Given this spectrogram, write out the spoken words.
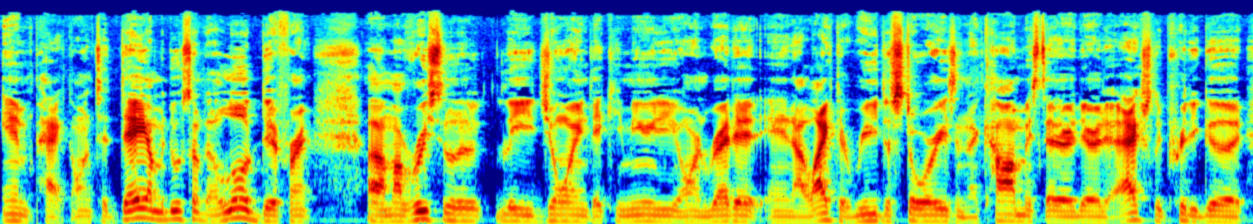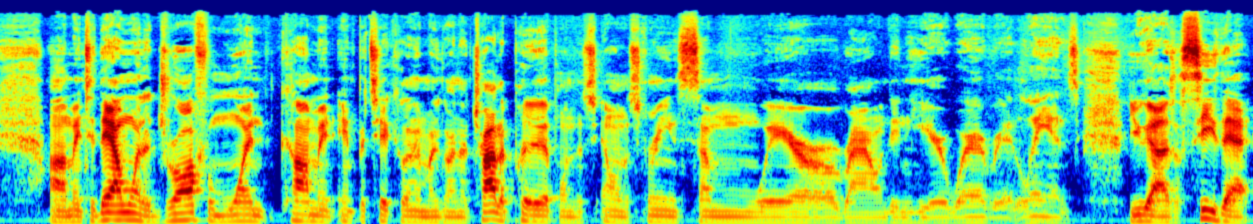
impact. On today, I'm going to do something a little different. Um, I recently joined a community community on Reddit, and I like to read the stories and the comments that are there. They're actually pretty good. Um, and today I want to draw from one comment in particular, and I'm going to try to put it up on the on the screen somewhere around in here, wherever it lands. You guys will see that.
